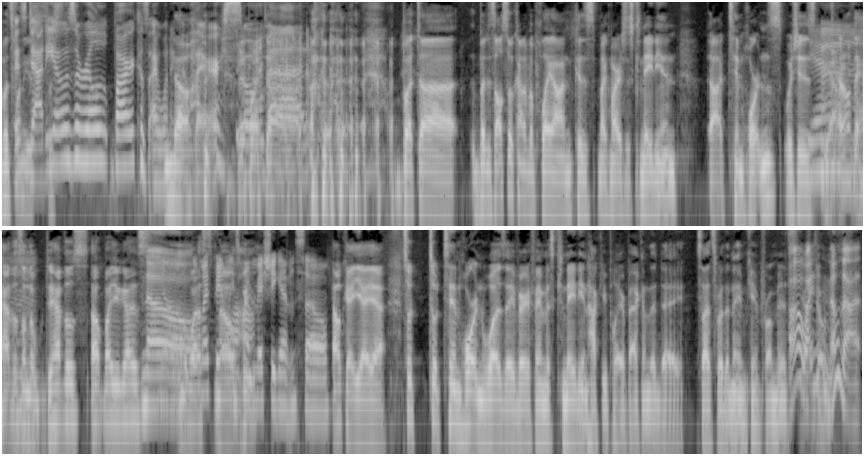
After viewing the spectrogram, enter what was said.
what's funny Is is- Daddy O's a real bar? Because I want to No. go there so But, uh, bad. but uh, but it's also kind of a play on because Mike Myers is Canadian. Uh, Tim Hortons, which is Yeah. I don't know if they have those on the. Do you have those out by you guys? no. No, but my family's No, from but- Michigan, so Okay, yeah, yeah. So so Tim Horton was a very famous Canadian hockey player back in the day. So that's where the name came from. And it's, Oh, yeah, I didn't know that.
